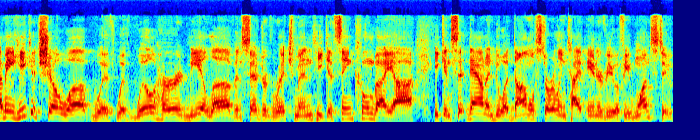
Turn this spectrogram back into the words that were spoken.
I mean, he could show up with, with Will Hurd, Mia Love, and Cedric Richmond. He could sing Kumbaya. He can sit down and do a Donald Sterling type interview if he wants to.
